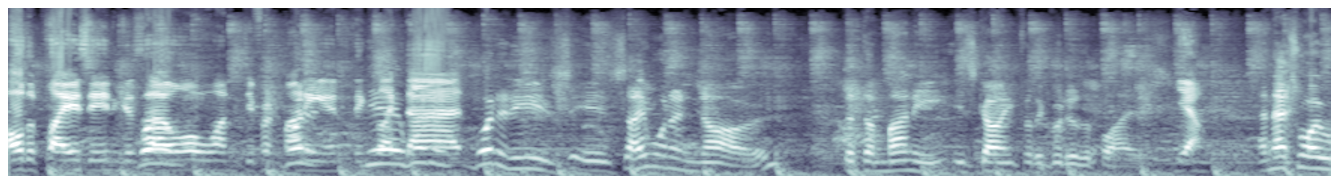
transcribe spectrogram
all the players in because Well, they'll all want different money it- and things yeah, like what that. It, what it is is they want to know that the money is going for the good of the players, Yeah. and that's why we're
